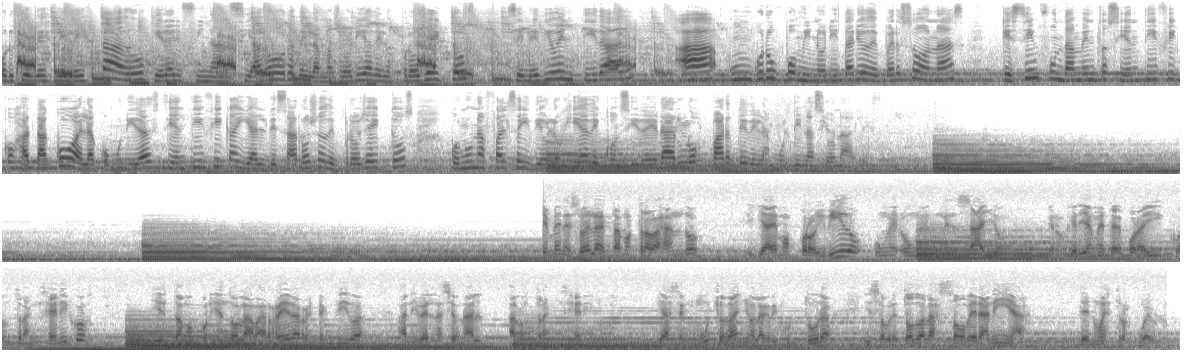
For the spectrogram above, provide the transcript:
porque desde el Estado, que era el financiador de la mayoría de los proyectos, se le dio entidad a un grupo minoritario de personas que sin fundamentos científicos atacó a la comunidad científica y al desarrollo de proyectos con una falsa ideología de considerarlos parte de las multinacionales. En Venezuela estamos trabajando y ya hemos prohibido un, ensayo que nos querían meter por ahí con transgénicos y estamos poniendo la barrera respectiva a nivel nacional a los transgénicos, que hacen mucho daño a la agricultura y sobre todo a la soberanía de nuestros pueblos.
